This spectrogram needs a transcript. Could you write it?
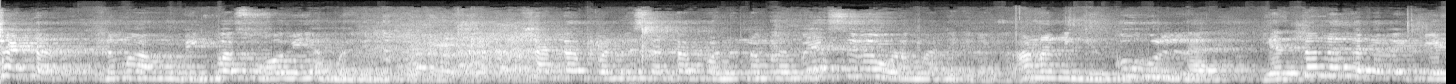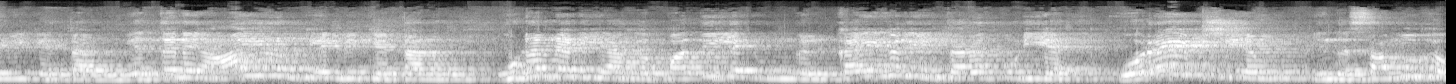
ஷட்டர் என்னமோ அவங்க பிக் பாஸ் ஓவியா மாதிரி? ஷட்டப் பண்ணு ஷட்டப் பண்ணு. நம்மளை பேசவே விட மாட்டேங்கிறாங்க. ஆனா நீங்க கூகுள்ல எத்தனை தடவை கேள்வி கேட்டாலும் எத்தனை ஆயிரம் கேள்வி கேட்டாலும் உடனடியாக பதிலை உங்கள் கைகளில் தரக்கூடிய ஒரே விஷயம் இந்த சமூக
